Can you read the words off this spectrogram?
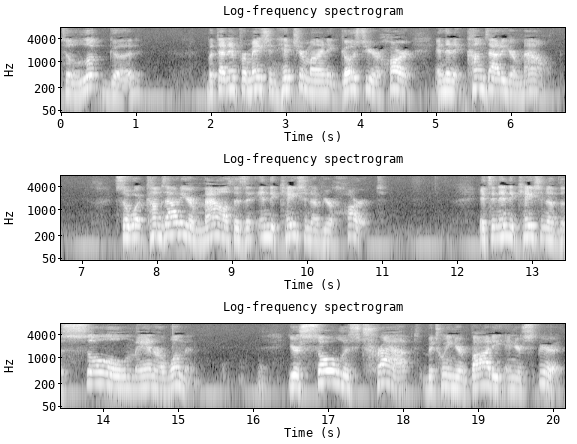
to look good. But that information hits your mind, it goes to your heart, and then it comes out of your mouth. So, what comes out of your mouth is an indication of your heart. It's an indication of the soul, man or woman. Your soul is trapped between your body and your spirit.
